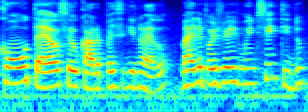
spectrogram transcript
com o Theo ser o cara perseguindo ela. Mas depois fez muito sentido.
